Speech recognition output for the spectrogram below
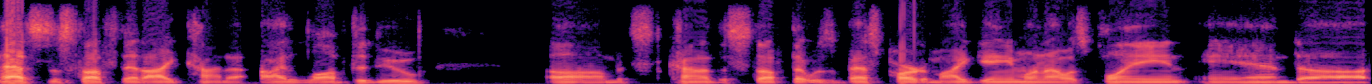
that's the stuff that I kind of, I love to do. Um, it's kind of the stuff that was the best part of my game when I was playing. And, uh,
